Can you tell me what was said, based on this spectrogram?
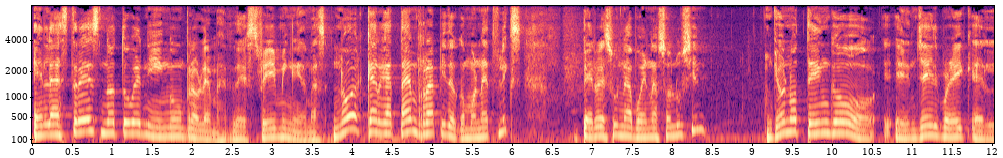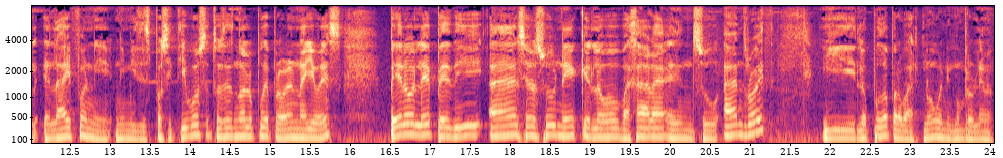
En las tres no tuve ningún problema de streaming y demás. No carga tan rápido como Netflix, pero es una buena solución. Yo no tengo en jailbreak el, iPhone ni, ni, mis dispositivos, entonces no lo pude probar en iOS, pero le pedí al señor Sune que lo bajara en su Android y lo pudo probar, no hubo ningún problema.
